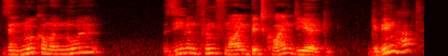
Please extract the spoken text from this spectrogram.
sind 0,0759 Bitcoin, die ihr Gewinn habt.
